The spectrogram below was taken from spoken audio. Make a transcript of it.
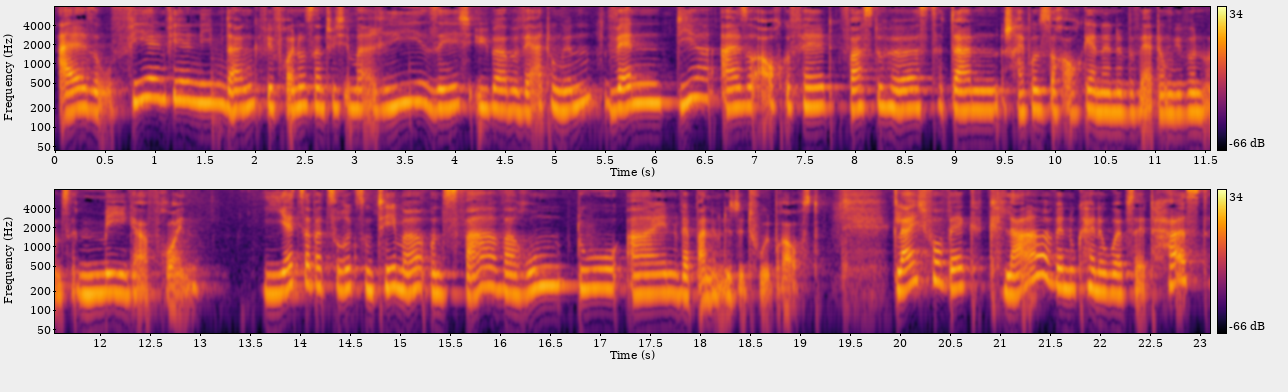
Also, vielen, vielen lieben Dank. Wir freuen uns natürlich immer riesig über Bewertungen. Wenn dir also auch gefällt, was du hörst, dann schreib uns doch auch gerne eine Bewertung. Wir würden uns mega freuen. Jetzt aber zurück zum Thema und zwar, warum du ein Webanalyse-Tool brauchst. Gleich vorweg, klar, wenn du keine Website hast,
